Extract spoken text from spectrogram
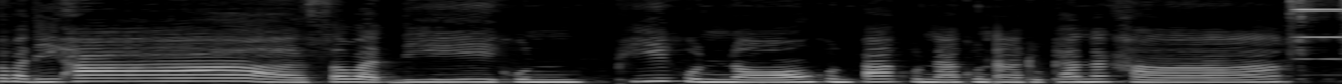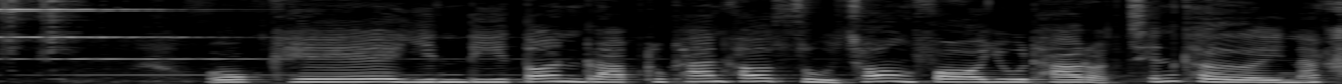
สวัสดีค่ะ สวัสดี คุณพี่คุณน้อง คุณป้าคุณน้าคุณอาทุกท่านนะคะ โอเค ยินดีต้อนรับทุกท่านเข้าสู่ช่อง For You Tarot เช่นเคยนะค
